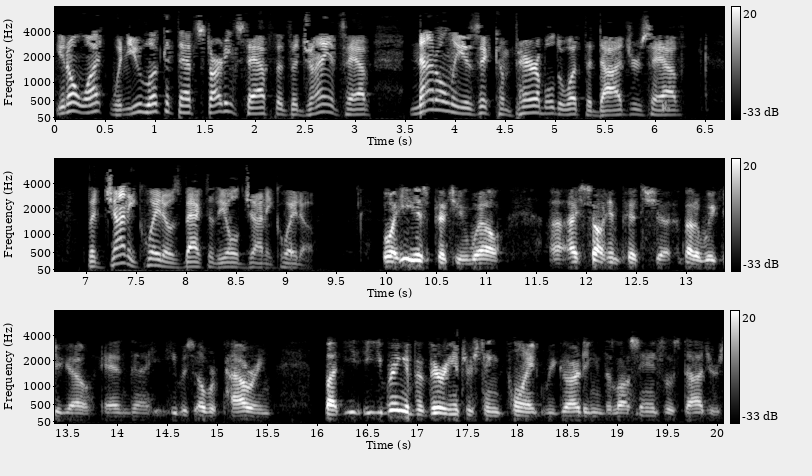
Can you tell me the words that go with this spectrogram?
you know what? When you look at that starting staff that the Giants have, not only is it comparable to what the Dodgers have, but Johnny Cueto's back to the old Johnny Cueto. Boy, he is pitching well. Uh, I saw him pitch uh, about a week ago, and uh, he was overpowering. But you, you bring up a very interesting point regarding the Los Angeles Dodgers.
